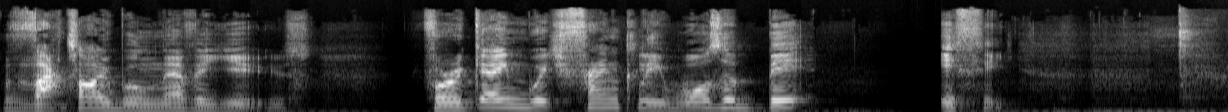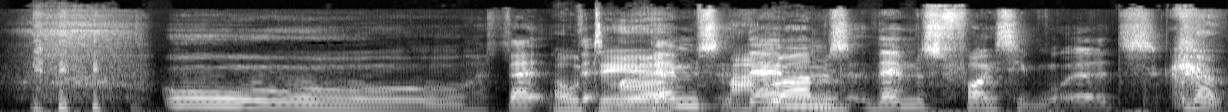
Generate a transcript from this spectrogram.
that I will never use for a game which, frankly, was a bit iffy. Ooh. That, Oh, dear. Them's, them's, them's fighting words. No,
